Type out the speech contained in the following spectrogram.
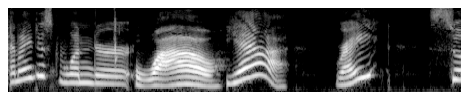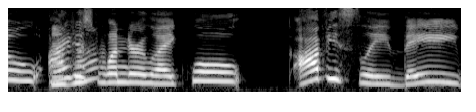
And I just wonder, wow. yeah, right? So I just wonder, like, well, obviously they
